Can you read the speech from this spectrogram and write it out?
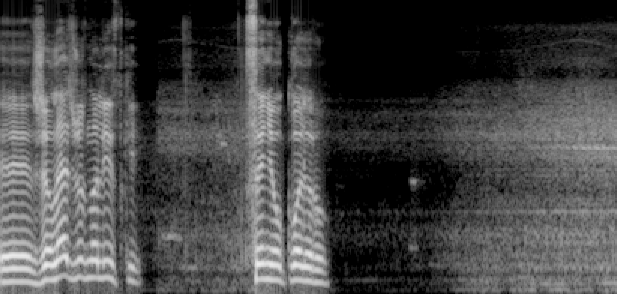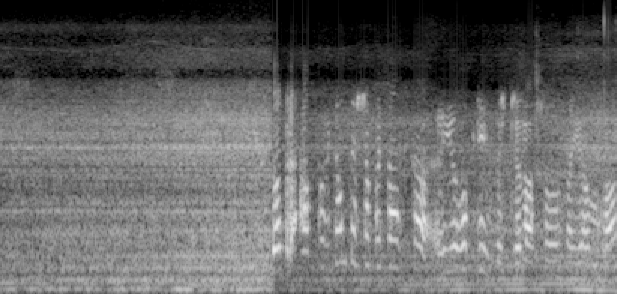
е, жилет журналістський синього кольору. Добре, а повідомте, ще, будь ласка, його прізвище вашого знайомого.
